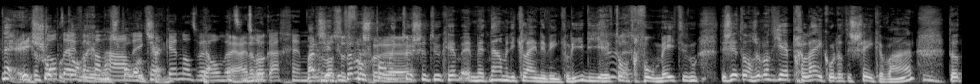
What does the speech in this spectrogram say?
nee, dit of dat even gaan halen. Ik herken zijn. dat wel ja. met ja, een druk agenda. Maar er zit natuurlijk wel een spanning tussen natuurlijk. Hè, met name die kleine winkelier. Die heeft toch het gevoel mee te doen. Er zit dan, want je hebt gelijk hoor, dat is zeker waar. Dat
